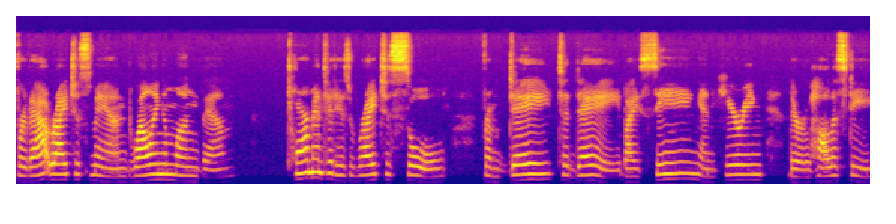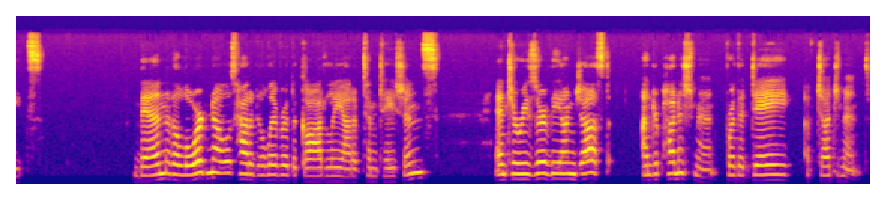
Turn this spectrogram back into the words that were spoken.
For that righteous man dwelling among them tormented his righteous soul from day to day by seeing and hearing their lawless deeds. Then the Lord knows how to deliver the godly out of temptations and to reserve the unjust under punishment for the day of judgment.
